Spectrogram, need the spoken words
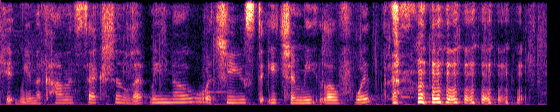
Hit me in the comment section. Let me know what you used to eat your meatloaf with.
